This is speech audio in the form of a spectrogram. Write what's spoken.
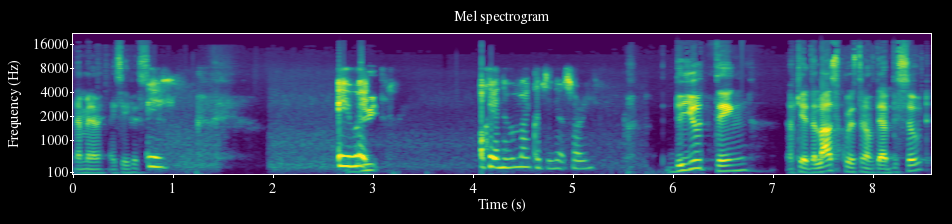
No, no, no, I say first. Eh, eh Do wait. you- Okay, never mind. Continue. Sorry. do you think okay the last question of the episode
